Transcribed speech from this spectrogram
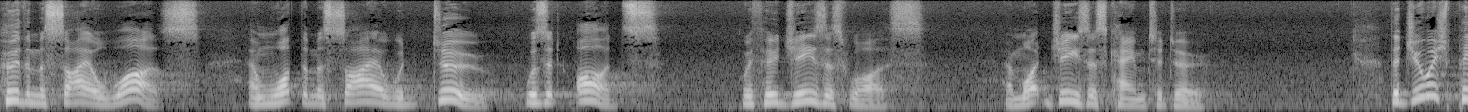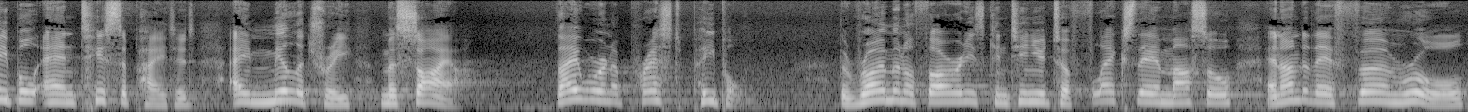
who the Messiah was and what the Messiah would do, was at odds with who Jesus was and what Jesus came to do. The Jewish people anticipated a military Messiah. They were an oppressed people. The Roman authorities continued to flex their muscle, and under their firm rule,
